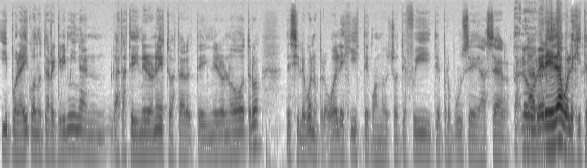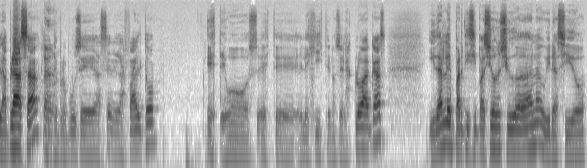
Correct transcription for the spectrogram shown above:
y, por ahí cuando te recriminan, gastaste dinero en esto, gastaste dinero en lo otro, decirle, bueno, pero vos elegiste cuando yo te fui y te propuse hacer la vereda, vos elegiste la plaza, te propuse hacer el asfalto, este, vos este, elegiste, no sé, las cloacas, y darle participación ciudadana hubiera sido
